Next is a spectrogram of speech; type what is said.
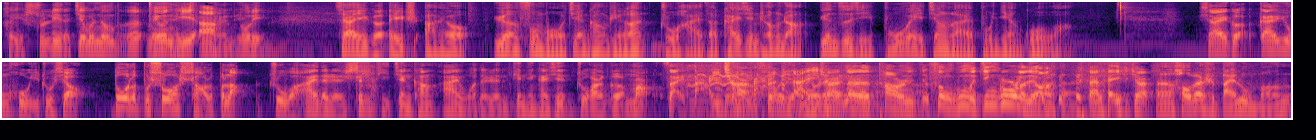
可以顺利的结婚生子，没问题啊，没问题努力。下一个 H L，愿父母健康平安，祝孩子开心成长，愿自己不畏将来，不念过往。下一个，该用户已注销，多了不说，少了不唠。祝我爱的人身体健康，爱我的人天天开心。祝二哥帽再打一圈儿。都研打一圈。那就套上孙悟空的金箍了就，再来一圈儿。呃，后边是白鹿萌，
